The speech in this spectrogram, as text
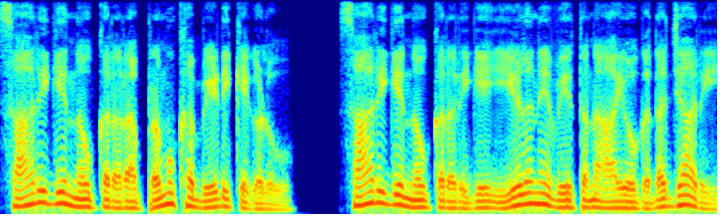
ಸಾರಿಗೆ ನೌಕರರ ಪ್ರಮುಖ ಬೇಡಿಕೆಗಳು. ಸಾರಿಗೆ ನೌಕರರಿಗೆ ಏಳನೇ ವೇತನ ಆಯೋಗದ ಜಾರಿ.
